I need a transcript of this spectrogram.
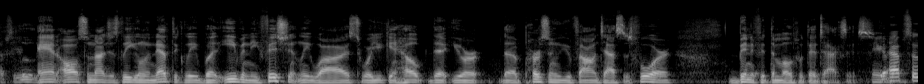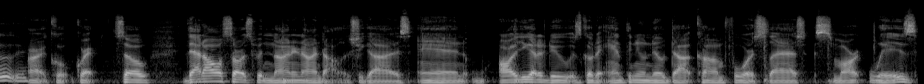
Absolutely. And also not just legally and ethically, but even efficiently wise, to where you can help that your the person who you're filing taxes for benefit the most with their taxes. Absolutely. All right, cool, great. So that all starts with $99, you guys. And all you got to do is go to anthonyoneal.com forward slash smartwiz.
